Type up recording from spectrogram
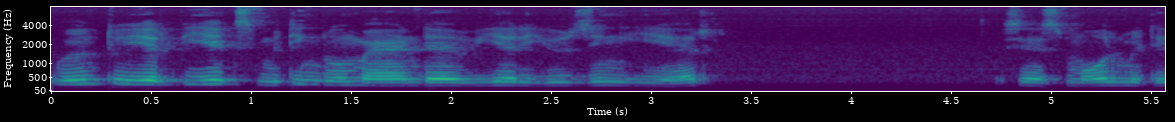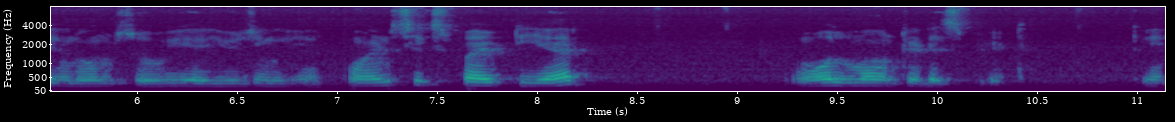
Going to here px meeting room and uh, we are using here is a small meeting room so we are using here 0.65 tr wall mounted split okay?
